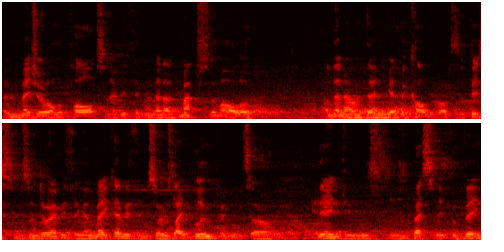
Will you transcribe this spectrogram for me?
and measure all the ports and everything. And then I'd match them all up. And then I would then get the con rods, the pistons and do everything and make everything. So it was like blueprinting so the engine was as best as it could be.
